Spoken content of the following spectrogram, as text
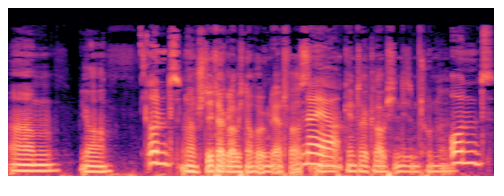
genau. ähm, ja, und und dann steht da, glaube ich, noch irgendetwas. Naja. Dann beginnt er, glaube ich, in diesem Tunnel. Und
